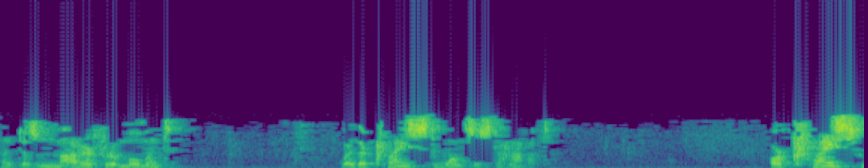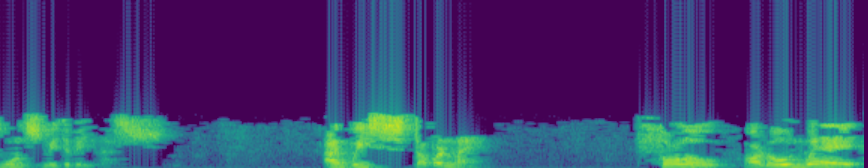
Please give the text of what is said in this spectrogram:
And it doesn't matter for a moment whether Christ wants us to have it. Or Christ wants me to be this. And we stubbornly follow our own way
